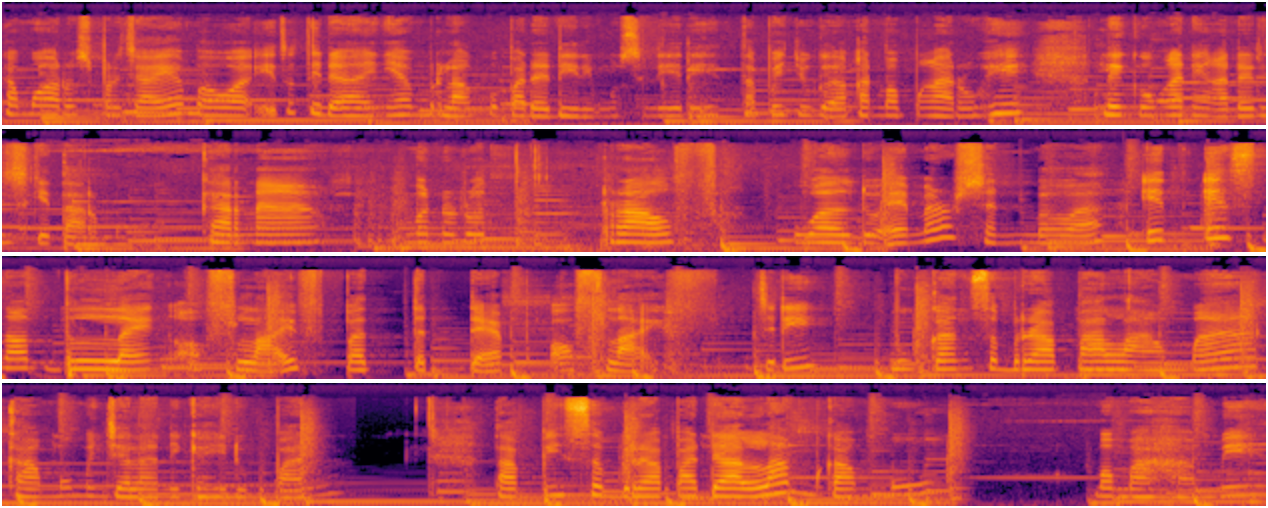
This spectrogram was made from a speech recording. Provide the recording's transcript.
kamu harus percaya bahwa itu tidak hanya berlaku pada dirimu sendiri, tapi juga akan mempengaruhi lingkungan yang ada di sekitarmu. Karena menurut Ralph Waldo Emerson bahwa it is not the length of life but the depth of life. Jadi bukan seberapa lama kamu menjalani kehidupan, tapi seberapa dalam kamu memahami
